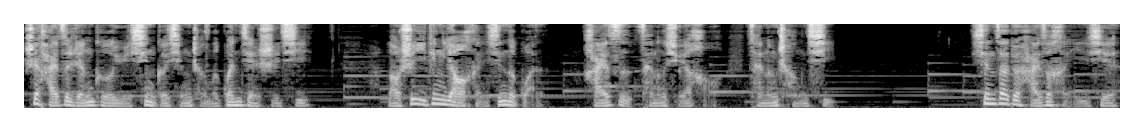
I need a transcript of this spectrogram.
是孩子人格与性格形成的关键时期，老师一定要狠心的管，孩子才能学好，才能成器。现在对孩子狠一些，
